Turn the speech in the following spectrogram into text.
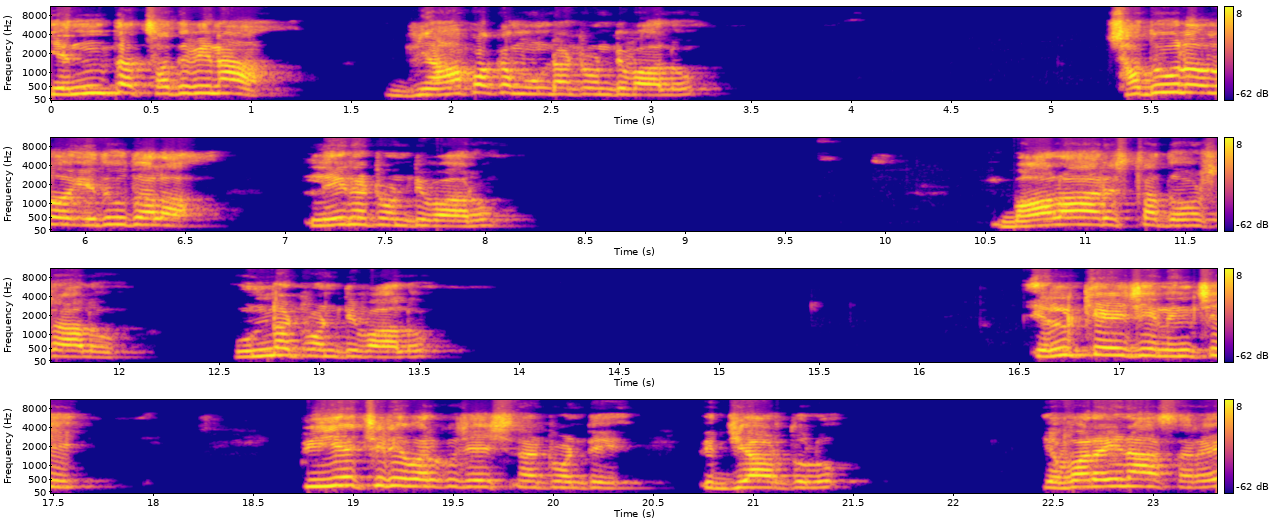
ఎంత చదివినా జ్ఞాపకం ఉన్నటువంటి వాళ్ళు చదువులలో ఎదుగుదల లేనటువంటి వారు బాలారిష్ట దోషాలు ఉన్నటువంటి వాళ్ళు ఎల్కేజీ నుంచి పిహెచ్డి వరకు చేసినటువంటి విద్యార్థులు ఎవరైనా సరే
